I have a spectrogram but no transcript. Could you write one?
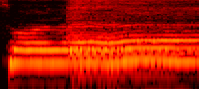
Smaller.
